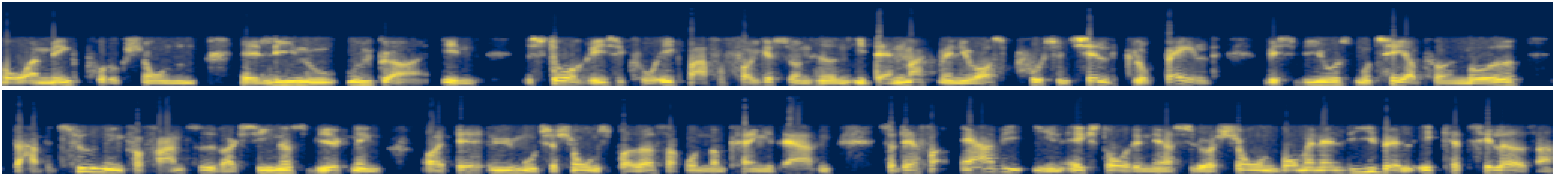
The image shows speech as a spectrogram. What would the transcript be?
hvor minkproduktionen øh, lige nu udgør en stor risiko, ikke bare for folkesundheden i Danmark, men jo også potentielt globalt, hvis virus muterer på en måde, der har betydning for fremtidige vacciners virkning, og at den nye mutation spreder sig rundt omkring i verden. Så derfor er vi i en ekstraordinær situation, hvor man alligevel ikke kan tillade sig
